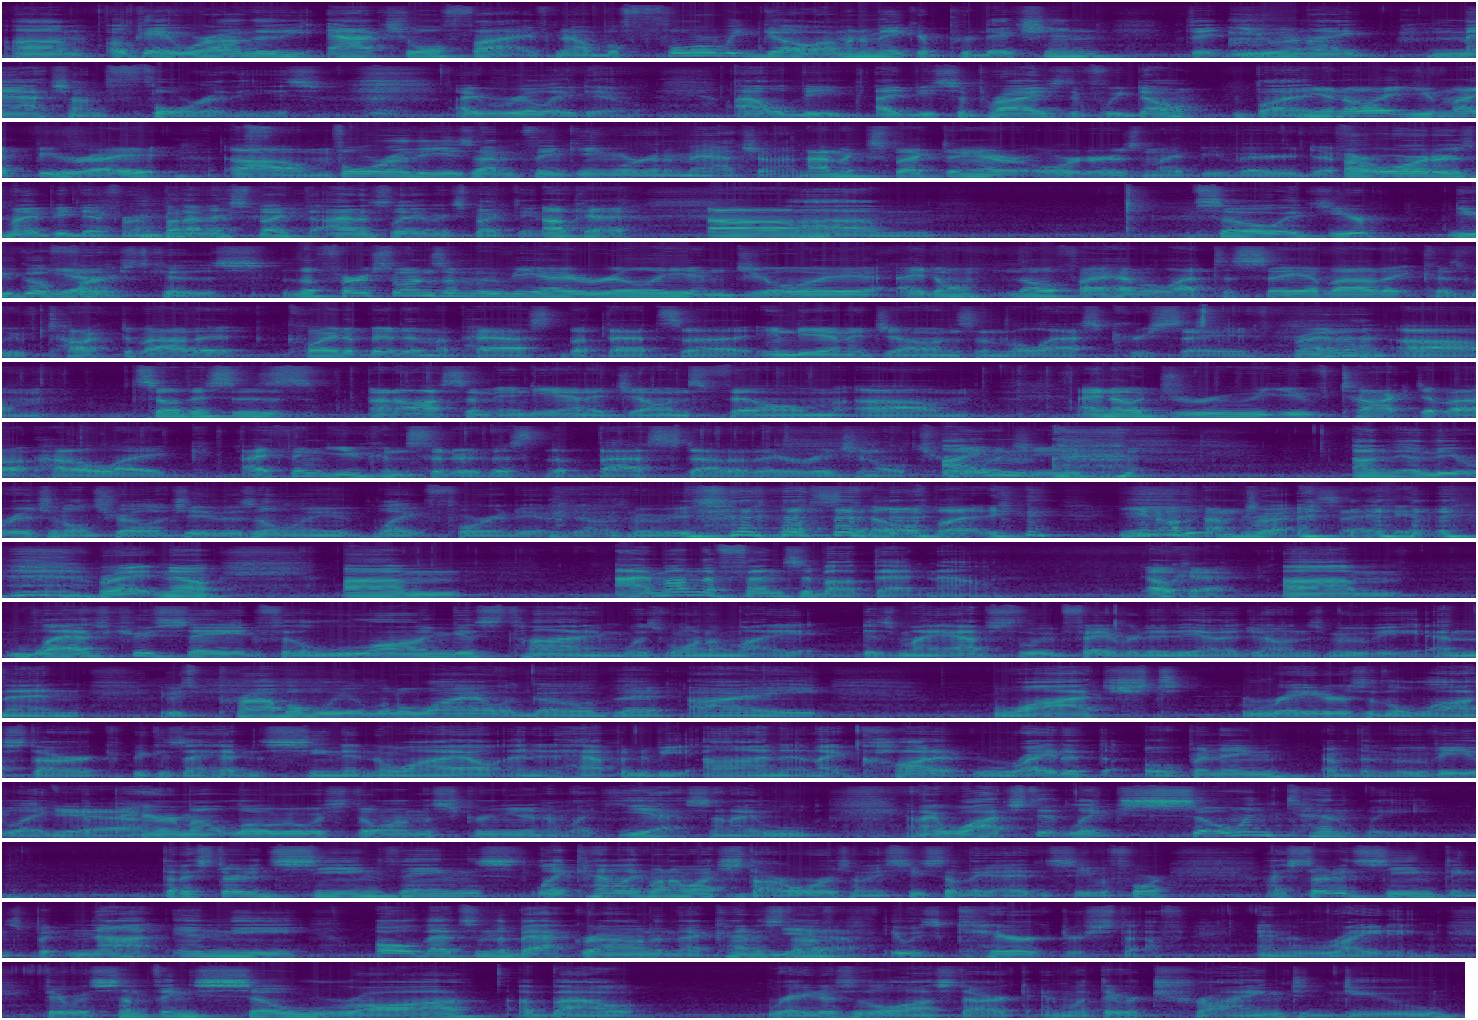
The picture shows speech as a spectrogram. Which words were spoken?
Um, okay, we're on to the actual five. Now, before we go, I'm going to make a prediction that you and I match on four of these. I really do. I'll be I'd be surprised if we don't, but You know what? You might be right. Um, four of these I'm thinking we're going to match on. I'm expecting our orders might be very different. Our orders might be different, but I'm expect honestly I'm expecting. okay. Um, Um, so it's your you go Yeah. first because the first one's a movie I really enjoy. I don't know if I have a lot to say about it because we've talked about it quite a bit in the past, but that's uh, Indiana Jones and the Last Crusade. right on. Um, so this is an awesome Indiana Jones film. Um, I know Drew, you've talked about how like I think you consider this the best out of the original trilogy. on, on the original trilogy, there's only like four Indiana Jones movies. Still, but you know what I'm trying to say. right. No, um, I'm on the fence about that now. Okay. Um, Last Crusade for the longest time was one of my is my absolute favorite Indiana Jones movie, and then it was probably a little while ago that I watched Raiders of the Lost Ark because I hadn't seen it in a while, and it happened to be on, and I caught it right at the opening of the movie. Like Yeah. the Paramount logo was still on the screen, and I'm like, yes, and I and I watched it like so intently that I started seeing things like kind of like when I watch Star Wars and I see something I hadn't seen before. I started seeing things, but not in the oh that's in the background and that kind of stuff. Yeah. It was character stuff and writing. There was something so raw about Raiders of the Lost Ark and what they were trying to do,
